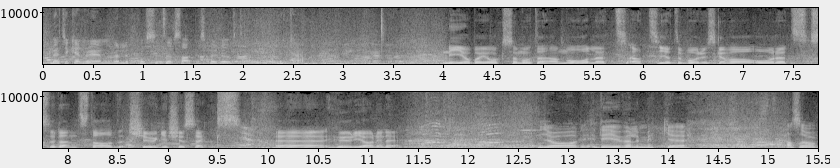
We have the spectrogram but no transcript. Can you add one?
Men jag tycker ändå det är en väldigt positiv sak att sprida ut det mycket. Ni jobbar ju också mot det här målet att Göteborg ska vara årets studentstad 2026. Eh, hur gör ni det? Ja, det, det är ju väldigt mycket... Alltså,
